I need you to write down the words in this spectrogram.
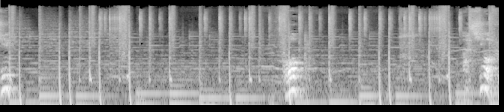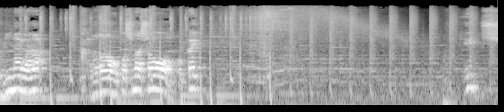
4 5足を振りながら体を起こしましょう。5回。1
